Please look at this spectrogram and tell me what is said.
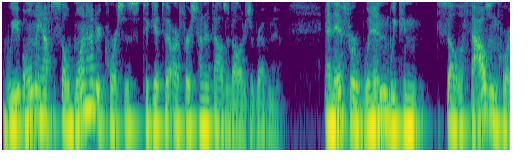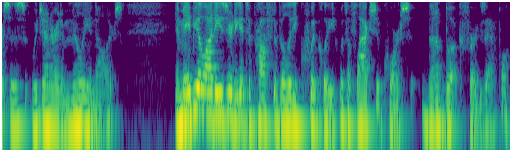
we only have to sell 100 courses to get to our first $100,000 of revenue. And if or when we can sell a thousand courses, we generate a million dollars. It may be a lot easier to get to profitability quickly with a flagship course than a book, for example,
